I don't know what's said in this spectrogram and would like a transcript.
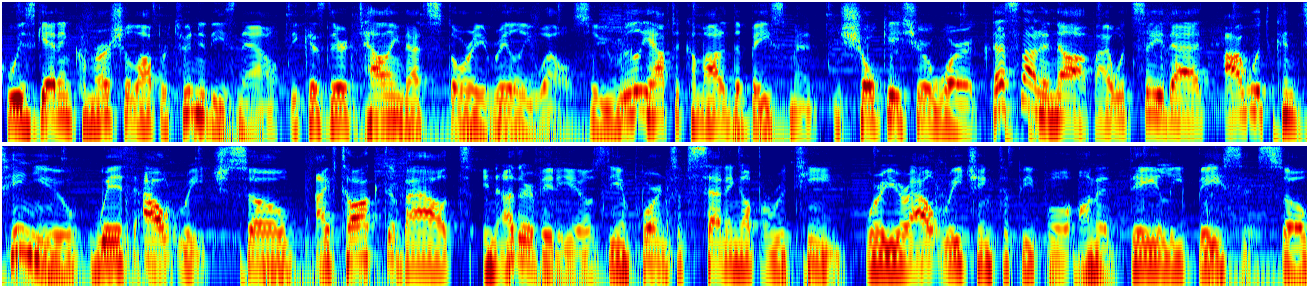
who is getting commercial opportunities now because they're telling that story really well. So you really have to come out of the basement and showcase your work. That's not enough. I would say that I would continue with outreach. So I've talked about in other videos the importance of setting up a routine where you're outreaching to people on a daily basis. So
